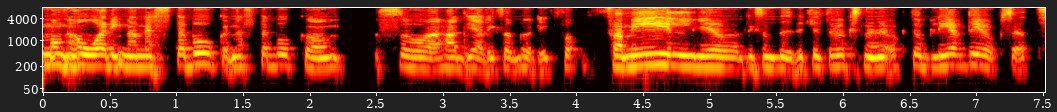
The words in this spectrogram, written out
många år innan nästa bok och nästa bok kom så hade jag liksom hunnit få familj och liksom blivit lite vuxnare och då blev det ju också ett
